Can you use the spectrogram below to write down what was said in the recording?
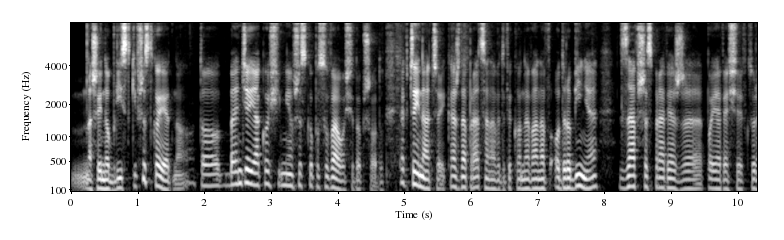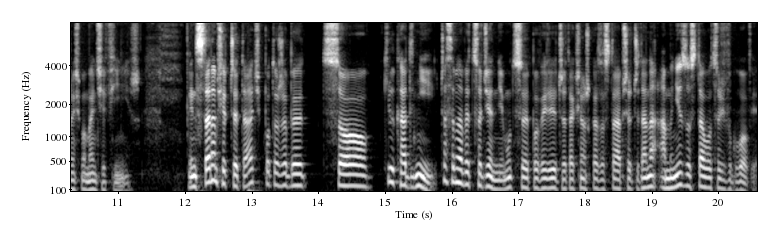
naszej noblistki, wszystko jedno, to będzie jakoś mimo wszystko posuwało się do przodu. Tak czy inaczej, każda praca, nawet wykonywana w odrobinie, zawsze sprawia, że pojawia się w którymś momencie finisz. Więc staram się czytać po to, żeby co kilka dni, czasem nawet codziennie, móc powiedzieć, że ta książka została przeczytana, a mnie zostało coś w głowie.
